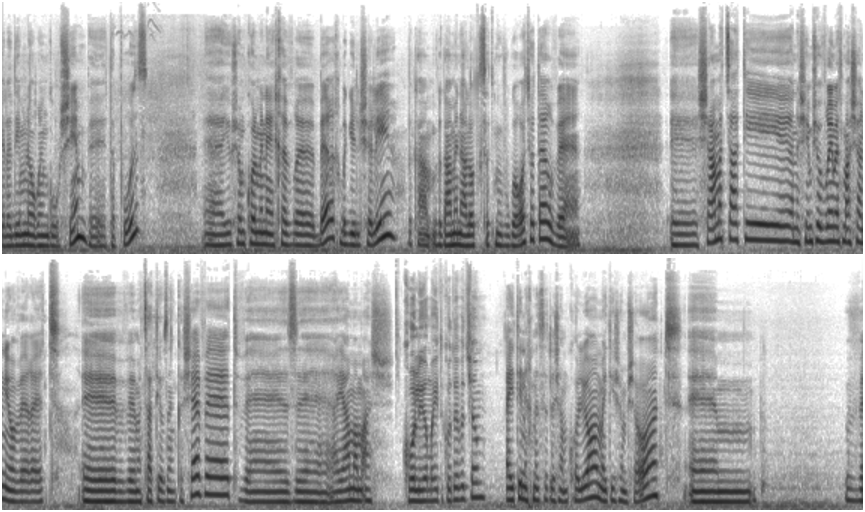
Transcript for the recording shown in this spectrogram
ילדים להורים גרושים בתפוז. היו שם כל מיני חבר'ה בערך בגיל שלי, וגם, וגם מנהלות קצת מבוגרות יותר, ושם מצאתי אנשים שעוברים את מה שאני עוברת, ומצאתי אוזן קשבת, וזה היה ממש... כל יום היית כותבת שם? הייתי נכנסת לשם כל יום, הייתי שם שעות, ו...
